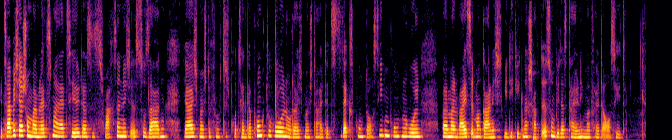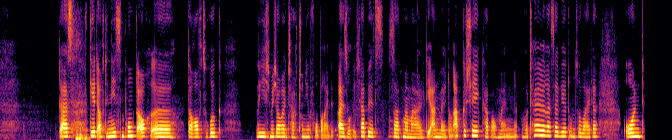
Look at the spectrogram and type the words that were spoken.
Jetzt habe ich ja schon beim letzten Mal erzählt, dass es schwachsinnig ist zu sagen, ja, ich möchte 50 Prozent der Punkte holen oder ich möchte halt jetzt sechs Punkte aus sieben Punkten holen, weil man weiß immer gar nicht, wie die Gegnerschaft ist und wie das Teilnehmerfeld aussieht. Das geht auf den nächsten Punkt auch äh, darauf zurück, wie ich mich auf ein Schachturnier vorbereitet. Also, ich habe jetzt, sagen wir mal, die Anmeldung abgeschickt, habe auch mein Hotel reserviert und so weiter. Und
